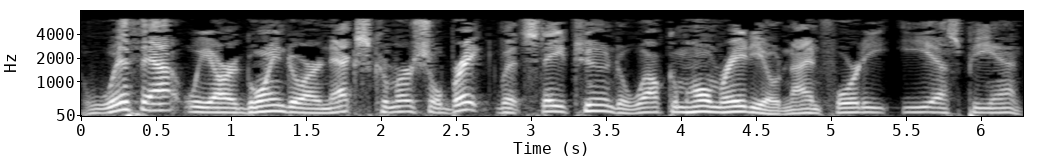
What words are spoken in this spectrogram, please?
With that, we are going to our next commercial break, but stay tuned to Welcome Home Radio, 940 ESPN.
